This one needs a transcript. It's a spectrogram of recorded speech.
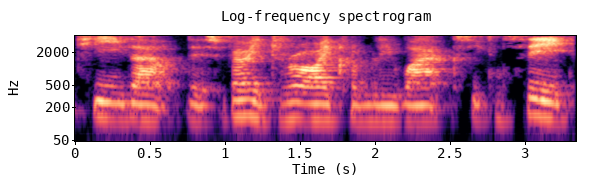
tease out this very dry, crumbly wax. You can see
